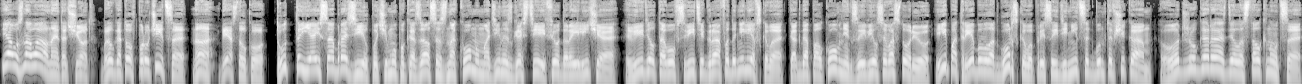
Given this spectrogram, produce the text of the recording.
Я узнавал на этот счет, был готов поручиться, но без толку. Тут-то я и сообразил, почему показался знакомым один из гостей Федора Ильича. Видел того в свете графа Данилевского, когда полковник заявился в Асторию и потребовал от Горского присоединиться к бунтовщикам. Вот же угораздило столкнуться.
